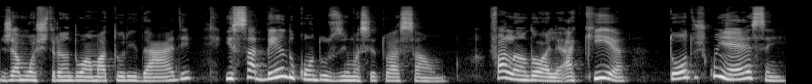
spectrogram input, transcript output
já mostrando uma maturidade e sabendo conduzir uma situação. Falando, olha, aqui todos conhecem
